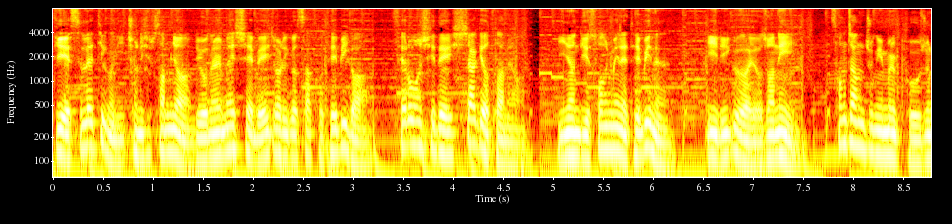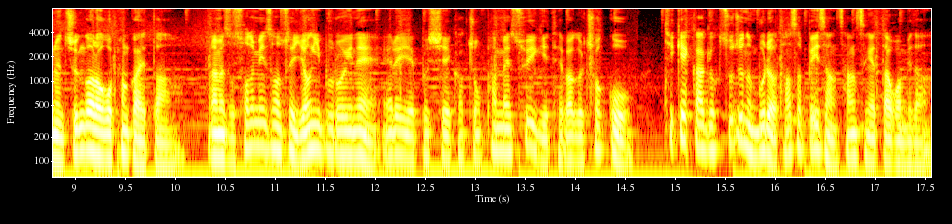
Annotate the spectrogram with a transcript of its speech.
뒤에 슬래팅은 2023년 리오넬 메시의 메이저리그 사커 데뷔가 새로운 시대의 시작이었다면 2년 뒤 손흥민의 데뷔는 이 리그가 여전히 성장 중임을 보여주는 증거라고 평가했다. 라면서 손흥민 선수의 영입으로 인해 LAFC의 각종 판매 수익이 대박을 쳤고 티켓 가격 수준은 무려 5배 이상 상승했다고 합니다.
